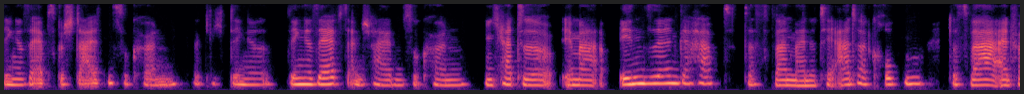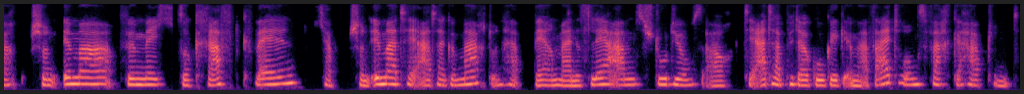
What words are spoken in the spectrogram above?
Dinge selbst gestalten zu können, wirklich Dinge, Dinge selbst entscheiden zu können. Ich hatte immer Inseln gehabt. Das waren meine Theatergruppen. Das war einfach schon immer für mich so Kraftquellen. Ich habe schon immer Theater gemacht und habe während meines Lehramtsstudiums auch Theaterpädagogik im Erweiterungsfach gehabt und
